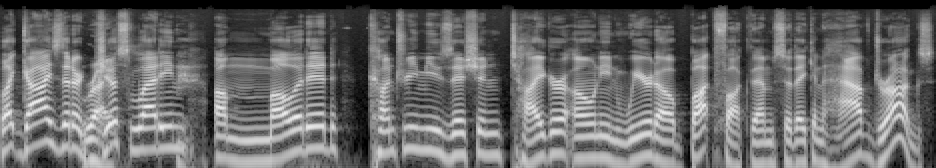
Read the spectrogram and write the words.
Like guys that are Right. just letting a mulleted country musician, tiger owning weirdo butt fuck them so they can have drugs.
